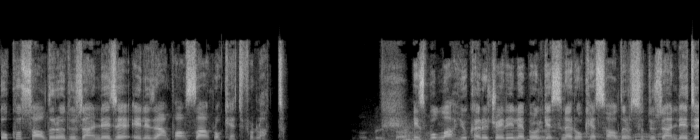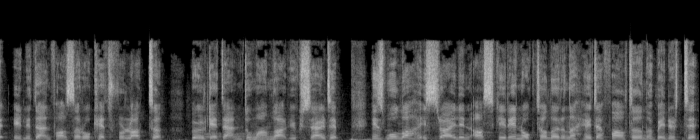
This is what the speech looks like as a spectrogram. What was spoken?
9 saldırı düzenledi. 50'den fazla roket fırlattı. Hizbullah yukarı Celile bölgesine roket saldırısı düzenledi. 50'den fazla roket fırlattı. Bölgeden dumanlar yükseldi. Hizbullah İsrail'in askeri noktalarını hedef aldığını belirtti.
